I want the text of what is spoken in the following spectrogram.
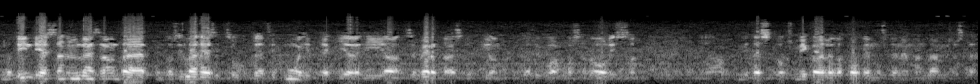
Mutta Intiassa yleensä on tää, että on tosi läheiset suhteet sit muihin tekijöihin ja se vertaisluki on tosi vahvassa roolissa. Ja mitäs, onko Mikaelilla kokemusta enemmän tämmöisestä?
